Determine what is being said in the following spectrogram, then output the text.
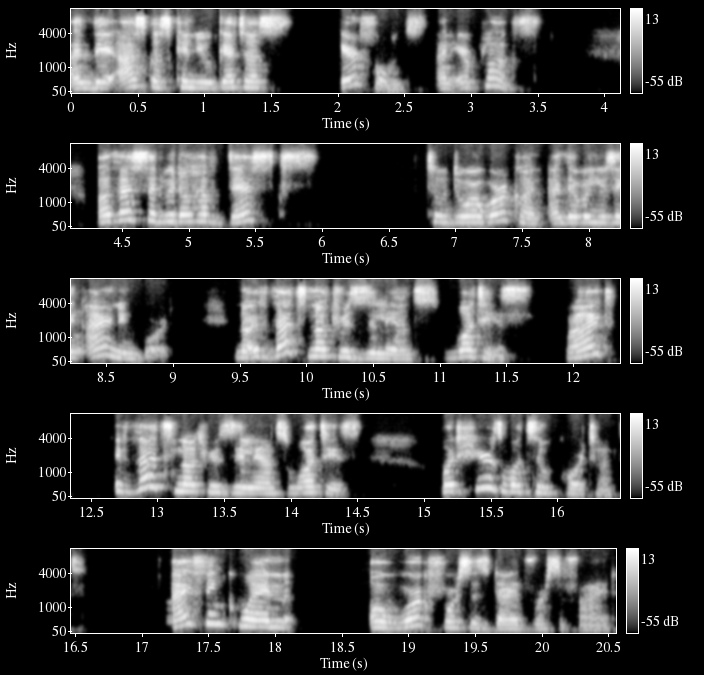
And they ask us, can you get us earphones and earplugs? Others said we don't have desks to do our work on, and they were using ironing board. Now, if that's not resilience, what is, right? If that's not resilience, what is? But here's what's important. I think when our workforce is diversified,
